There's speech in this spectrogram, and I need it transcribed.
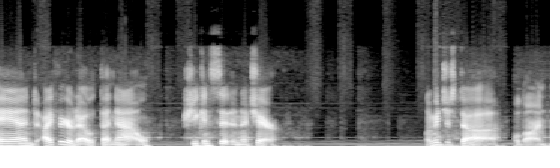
And I figured out that now she can sit in a chair. Let me just uh hold on.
